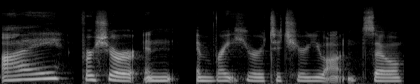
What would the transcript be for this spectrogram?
I, for sure, am, am right here to cheer you on. So,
